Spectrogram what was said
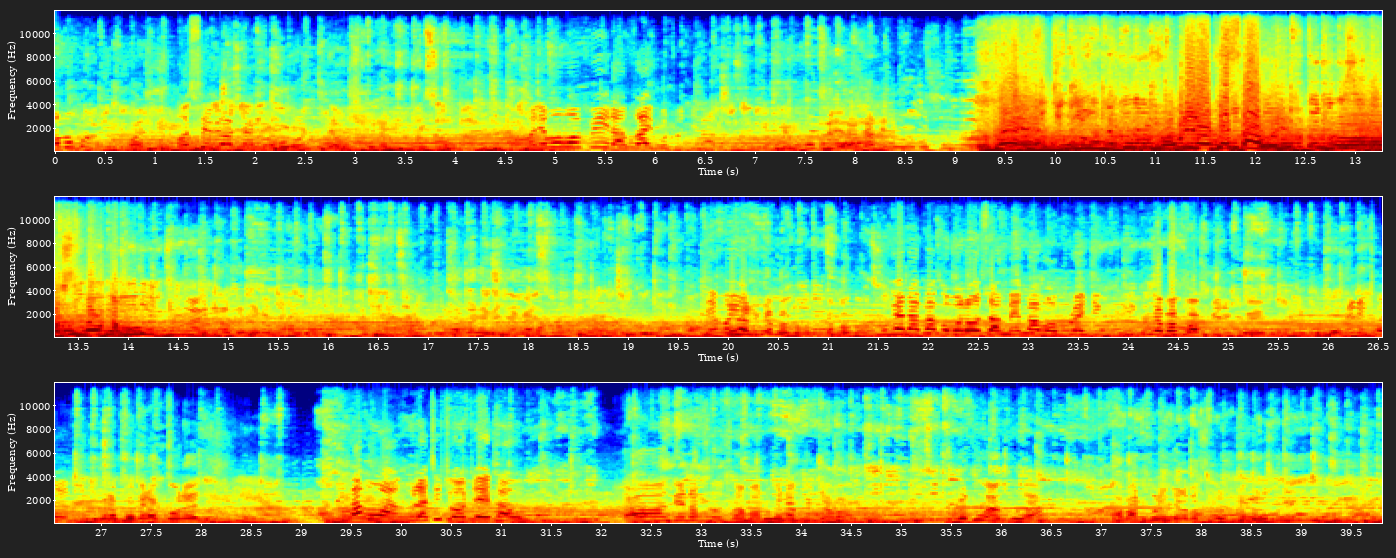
Omukulu osibye otya bulungi oli mu mupiira vaibu tugira mupiira nani niwebutu owulira otya essaawa mugenda bagoboloza meka bo predicting mugenda bakuwa bbiri kwemu bbiri kwemu balapoogera kolegi nga muwangula ki kyoteekawo? Ngenda kusoza abantu ngenda kuyita abantu. Bwe tuwangula abantu bolenjala basobola okukabaliki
